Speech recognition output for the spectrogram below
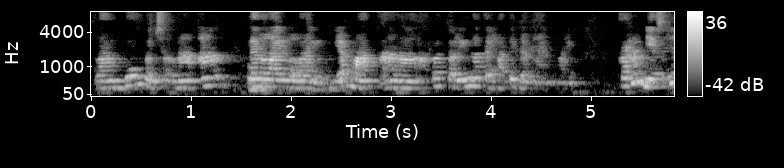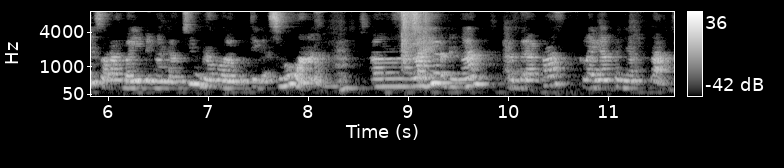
lambung, pencernaan, dan lain-lain. Ya, mata, apa, telinga, THT dan lain-lain. Karena biasanya seorang bayi dengan Down syndrome walaupun tidak semua uh, lahir dengan beberapa kelainan penyerta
